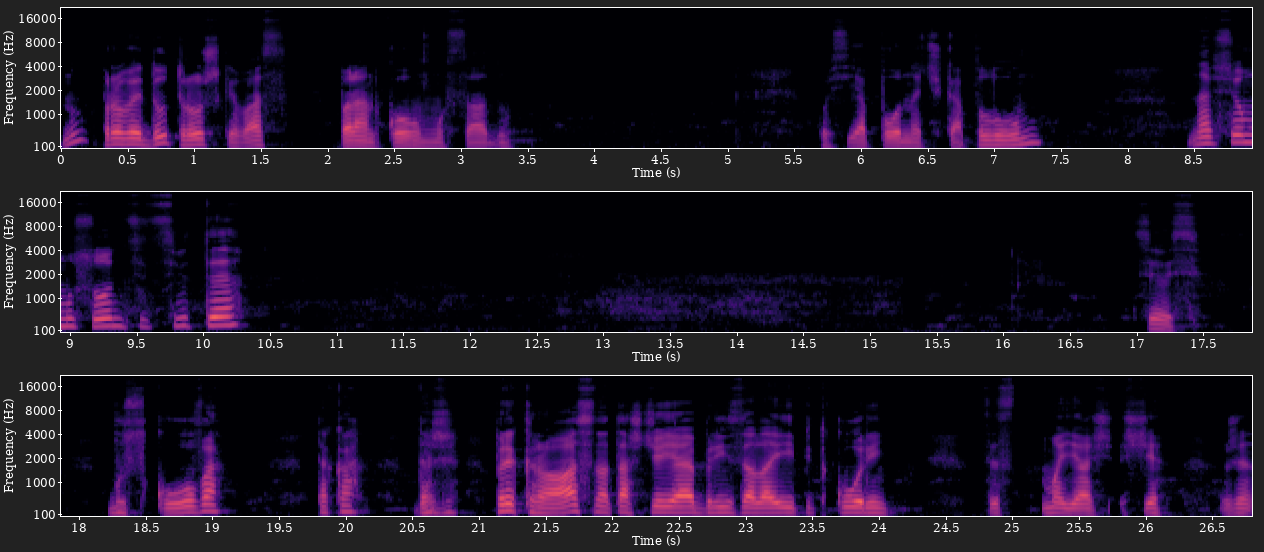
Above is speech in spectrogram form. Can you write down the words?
Ну, проведу трошки вас по ранковому саду. Ось японочка плум на всьому сонці цвіте. Це ось бускова, така даже прекрасна, та, що я обрізала її під корінь. Це моя ще вже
